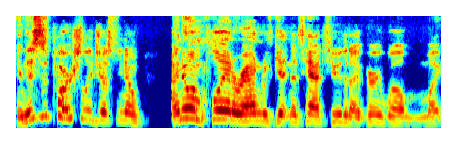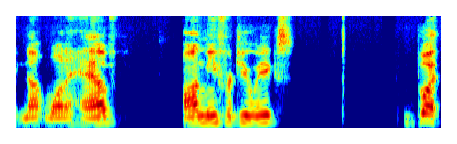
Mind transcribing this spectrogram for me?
and this is partially just you know I know I'm playing around with getting a tattoo that I very well might not want to have on me for two weeks, but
